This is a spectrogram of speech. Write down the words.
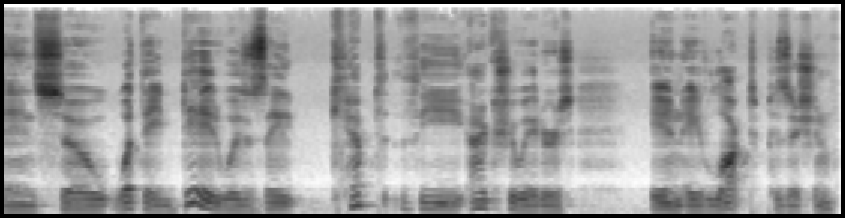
And so, what they did was they kept the actuators in a locked position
